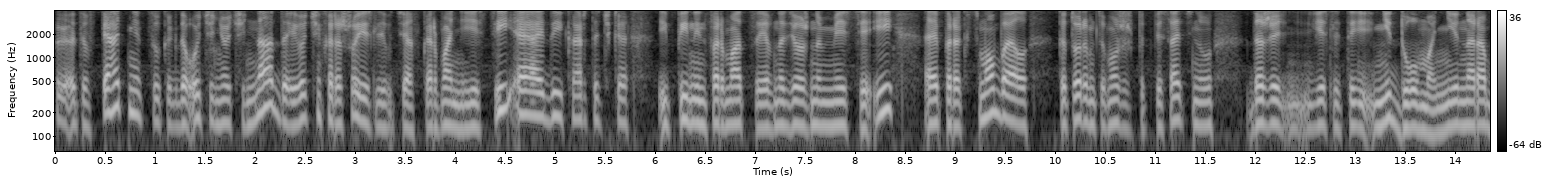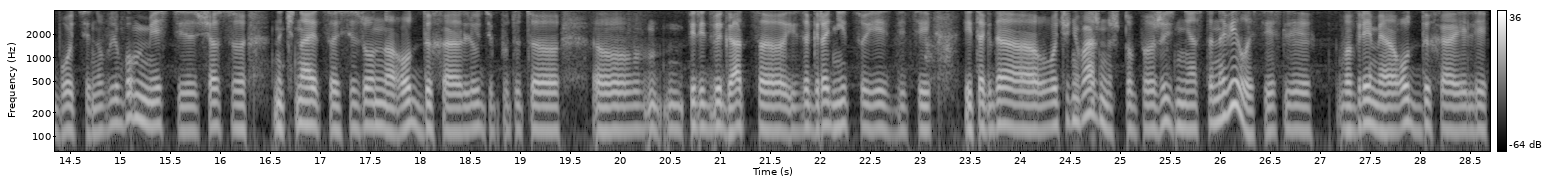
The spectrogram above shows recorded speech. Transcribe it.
это в пятницу, когда очень-очень надо, и очень хорошо, если у тебя в кармане есть и EID карточка, и пин информация в надежном месте, и HyperX Mobile, которым ты можешь подписать, ну, даже если ты не дома, не на работе, но в любом месте. Сейчас э, начинается сезон отдыха, люди будут э, э, передвигаться и за границу ездить, и, и тогда очень важно, чтобы жизнь не остановилась. Если во время отдыха или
